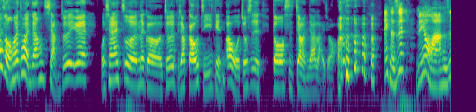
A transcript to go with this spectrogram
为什么会突然这样想？就是因为我现在做的那个就是比较高级一点啊，我就是都是叫人家来就好。哎、欸，可是没有啊，可是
